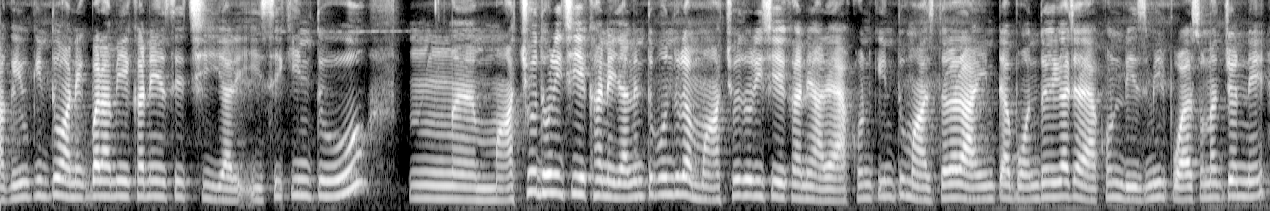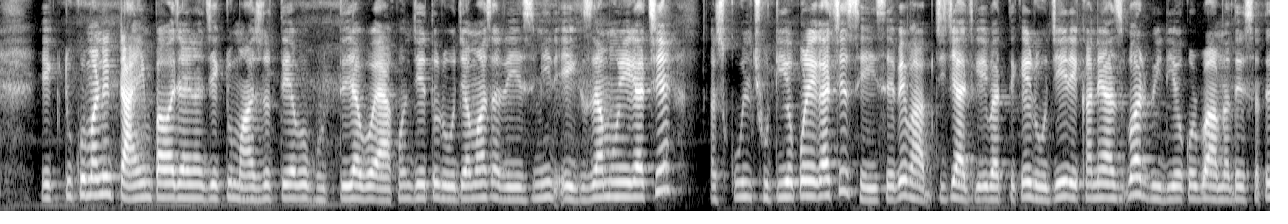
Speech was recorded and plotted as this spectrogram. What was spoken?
আগেও কিন্তু অনেকবার আমি এখানে এসেছি, আর এসে কিন্তু মাছও ধরেছি এখানে, জানেন তো বন্ধুরা, মাছও ধরেছি এখানে। আর এখন কিন্তু মাছ ধরার আইনটা বন্ধ হয়ে গেছে, আর এখন রেজমির পড়াশোনার জন্যে একটুকু মানে টাইম পাওয়া যায় না যে একটু মাছ ধরতে যাব, ঘুরতে যাব। এখন যেহেতু রোজা মাস, আর রেশমির এক্সাম হয়ে গেছে আর স্কুল ছুটিও পড়ে গেছে, সেই হিসেবে ভাবছি যে আজকে এবার থেকে রোজের এখানে আসব আর ভিডিও করব, আপনাদের সাথে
